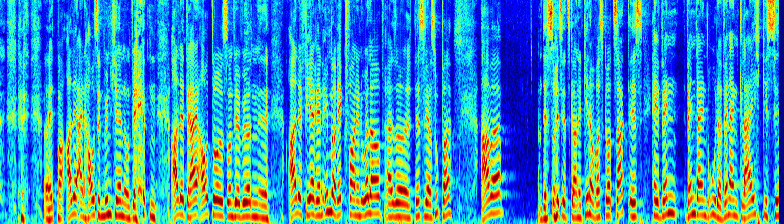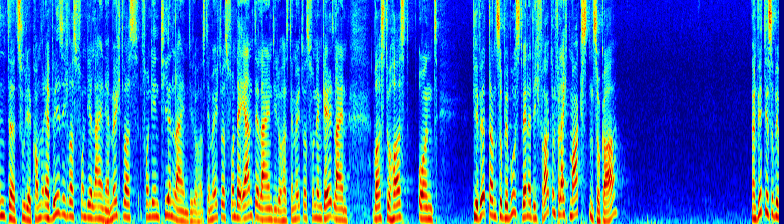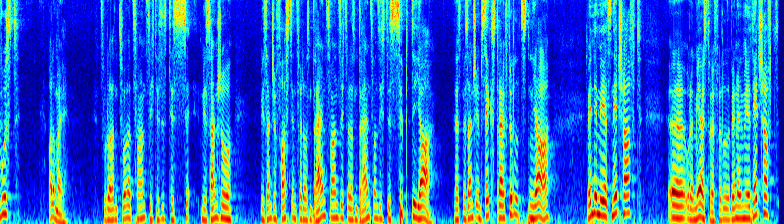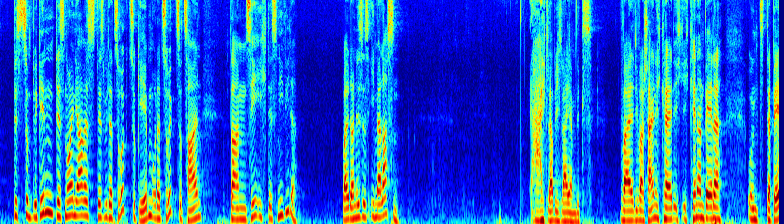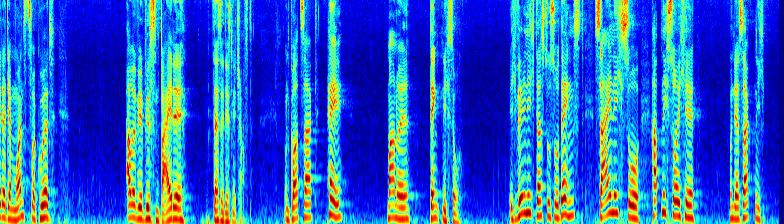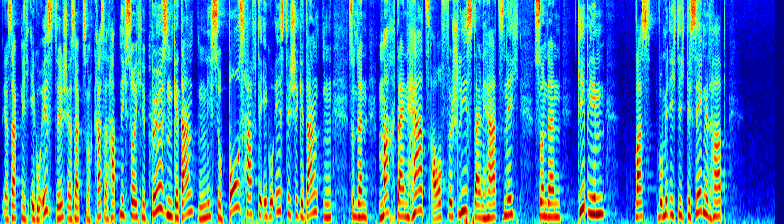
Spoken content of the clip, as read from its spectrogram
Dann hätten wir alle ein Haus in München und wir hätten alle drei Autos und wir würden äh, alle Ferien immer wegfahren in Urlaub. Also das wäre super. Aber das soll es jetzt gar nicht gehen, aber was Gott sagt ist, hey, wenn, wenn dein Bruder, wenn ein Gleichgesinnter zu dir kommt und er will sich was von dir leihen, er möchte was von den Tieren leihen, die du hast, er möchte was von der Ernte leihen, die du hast, er möchte was von dem Geld leihen, was du hast und dir wird dann so bewusst, wenn er dich fragt, und vielleicht magst du ihn sogar, dann wird dir so bewusst, warte mal, 2022, das ist das, wir sind schon, wir sind schon fast in 2023, 2023 ist das siebte Jahr. Das heißt, wir sind schon im sechs, dreiviertelsten Jahr. Wenn ihr mir jetzt nicht schafft, äh, oder mehr als dreiviertel, wenn ihr mir nicht schafft, bis zum Beginn des neuen Jahres das wieder zurückzugeben oder zurückzuzahlen, dann sehe ich das nie wieder. Weil dann ist es ihm erlassen ja, ich glaube, ich leihe ihm nichts. Weil die Wahrscheinlichkeit, ich, ich kenne einen Bäder und der Bäder, der meint zwar gut, aber wir wissen beide, dass er das nicht schafft. Und Gott sagt, hey, Manuel, denk nicht so. Ich will nicht, dass du so denkst. Sei nicht so, hab nicht solche, und er sagt nicht er sagt nicht egoistisch, er sagt es noch krasser, habt nicht solche bösen Gedanken, nicht so boshafte, egoistische Gedanken, sondern mach dein Herz auf, verschließ dein Herz nicht, sondern gib ihm was, womit ich dich gesegnet habe,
